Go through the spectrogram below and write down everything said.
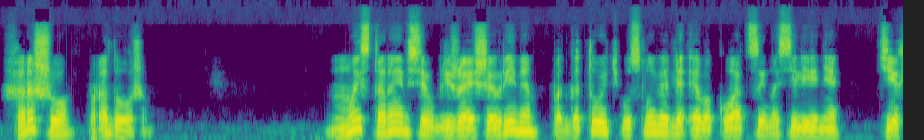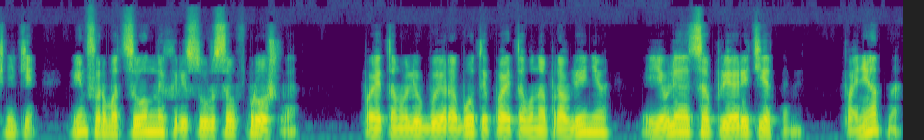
«Хорошо, продолжим». Мы стараемся в ближайшее время подготовить условия для эвакуации населения, техники, информационных ресурсов в прошлое. Поэтому любые работы по этому направлению являются приоритетными. Понятно?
